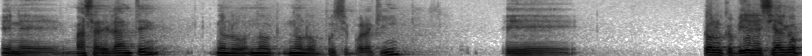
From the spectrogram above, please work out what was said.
en, eh, más adelante, no lo, no, no lo, puse por aquí, todo lo que pidiere, si algo,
